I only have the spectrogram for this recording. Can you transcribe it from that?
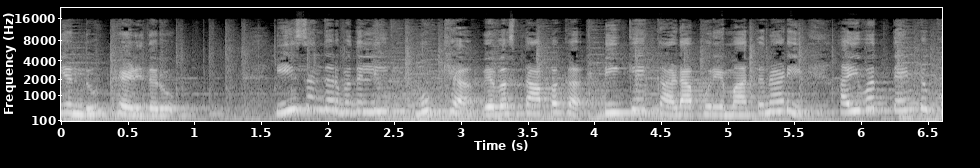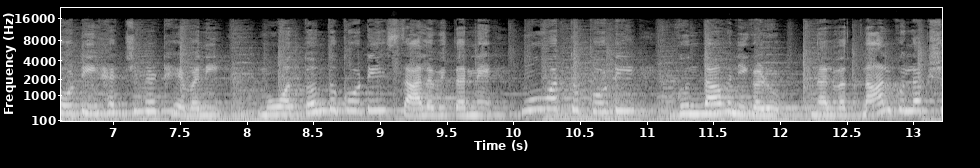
ಎಂದು ಹೇಳಿದರು. ಈ ಸಂದರ್ಭದಲ್ಲಿ ಮುಖ್ಯ ವ್ಯವಸ್ಥಾಪಕ ಡಿಕೆ ಕಾಡಾಪುರೆ ಮಾತನಾಡಿ ಐವತ್ತೆಂಟು ಕೋಟಿ ಹೆಚ್ಚಿನ ಠೇವಣಿ, ಮೂವತ್ತೊಂದು ಕೋಟಿ ಸಾಲ ವಿತರಣೆ, ಮೂವತ್ತು ಕೋಟಿ ಗುಂದಾವಣಿಗಳು ನಲವತ್ನಾಲ್ಕು ಲಕ್ಷ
